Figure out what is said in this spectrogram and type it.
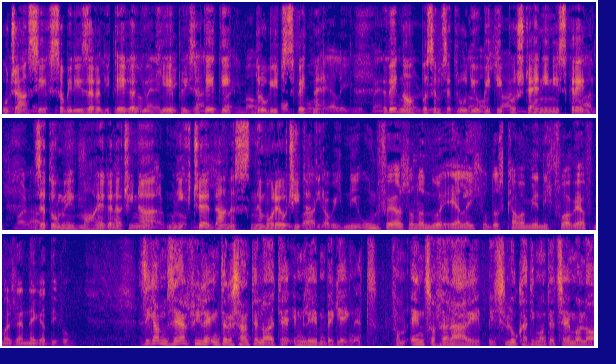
Včasih so bili zaradi tega ljudje prizadeti, drugič spet ne. Vedno pa sem se trudil biti pošten in iskren, zato mi mojega načina nihče danes ne more očitati. Sie haben sehr viele interessante Leute im Leben begegnet. Vom Enzo Ferrari bis Luca di Montezemolo.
